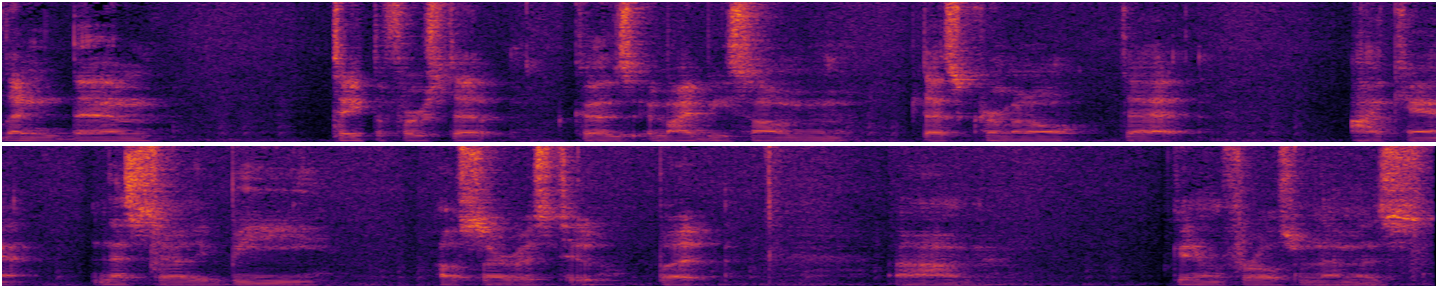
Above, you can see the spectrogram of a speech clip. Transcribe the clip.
letting them take the first step because it might be something that's criminal that I can't necessarily be of service to, but um, getting referrals from them is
